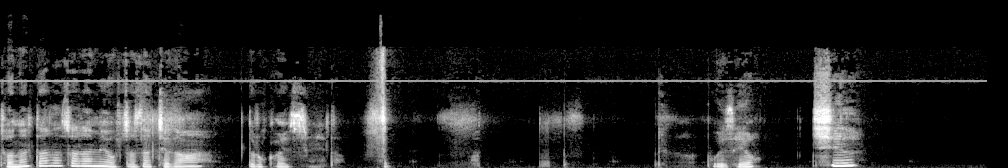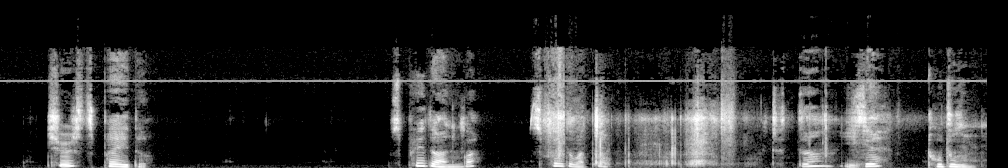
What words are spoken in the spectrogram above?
저는 다른 사람이 없어서 제가 하도록 하겠습니다. 보이세요? 7, 7 스페이드. 스페이드 아닌가? 스페이드 맞죠? 어쨌든 이게 도둑입니다.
